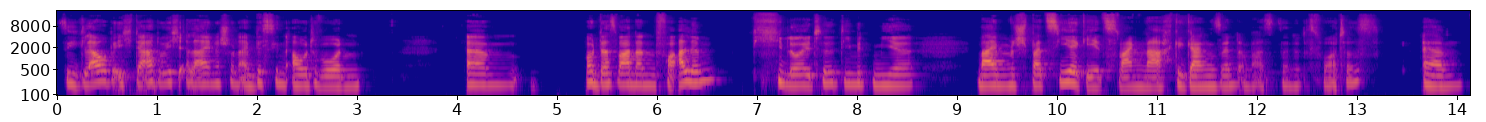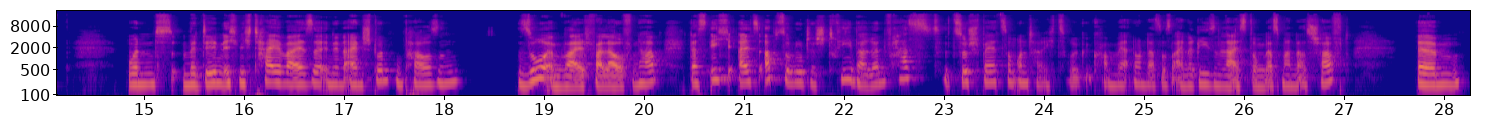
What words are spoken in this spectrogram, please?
sie, glaube ich, dadurch alleine schon ein bisschen out wurden. Ähm, und das waren dann vor allem die Leute, die mit mir meinem Spaziergehzwang nachgegangen sind, im wahrsten Sinne des Wortes. Ähm, und mit denen ich mich teilweise in den Ein-Stunden-Pausen so im Wald verlaufen habe, dass ich als absolute Strieberin fast zu spät zum Unterricht zurückgekommen werde. Und das ist eine Riesenleistung, dass man das schafft. Ähm,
